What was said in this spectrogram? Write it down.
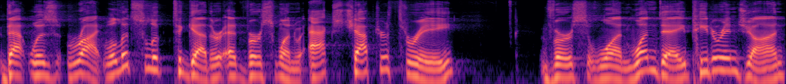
that was right? Well, let's look together at verse 1, Acts chapter 3 verse 1. One day, Peter and John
